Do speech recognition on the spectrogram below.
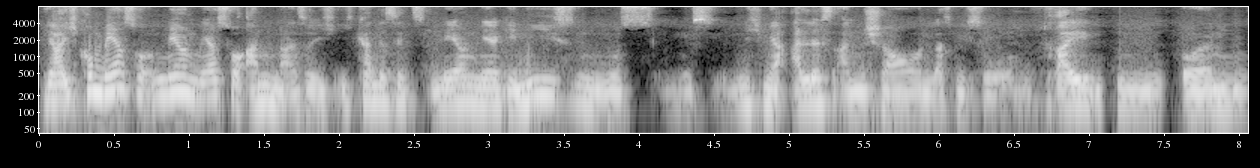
Ja, ich komme mehr so mehr und mehr so an. Also ich, ich kann das jetzt mehr und mehr genießen, muss, muss nicht mehr alles anschauen, lass mich so treiben. Und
